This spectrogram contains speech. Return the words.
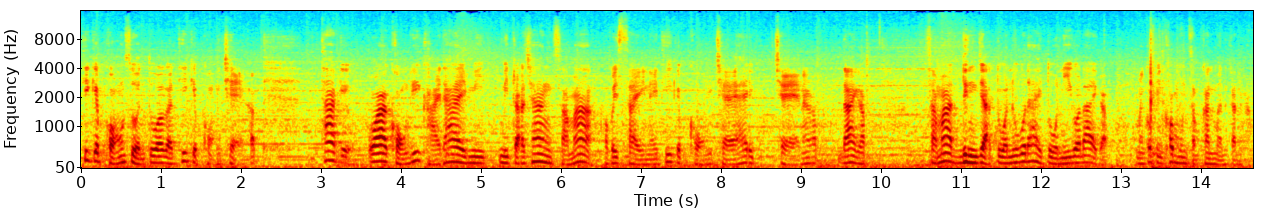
ที่เก็บของส่วนตัวกับที่เก็บของแชร์ครับ ถ้าเกิดว่าของที่ขายได้มีมีตราช่างสามารถเอาไปใส่ในที่เก็บของแชร์ให้แชร์นะครับได้ครับ สามารถดึงจากตัวนู้นก็ได้ตัวนี้ก็ได้ครับ มันก็เป็นข้อมูลสำคัญเหมือนกันครับ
